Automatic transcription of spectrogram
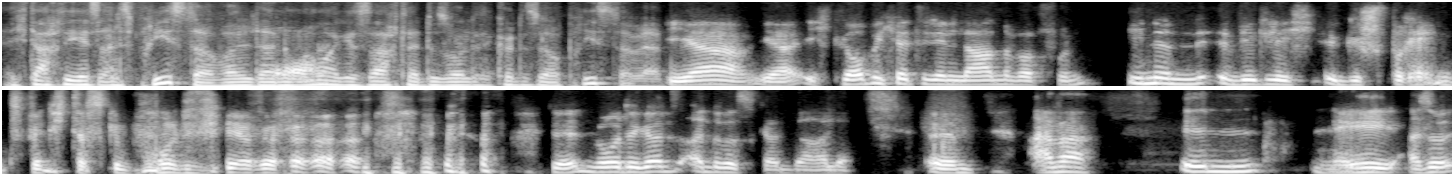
Ich dachte jetzt als Priester, weil deine oh. Mama gesagt hat, du solltest, könntest ja auch Priester werden. Ja, ja. Ich glaube, ich hätte den Laden aber von innen wirklich gesprengt, wenn ich das geworden wäre. da hätten wir heute ganz andere Skandale. Ähm, aber in, nee, also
